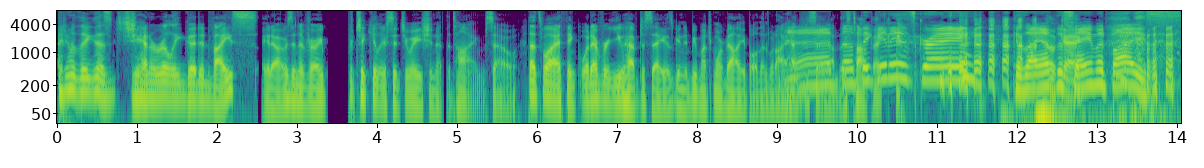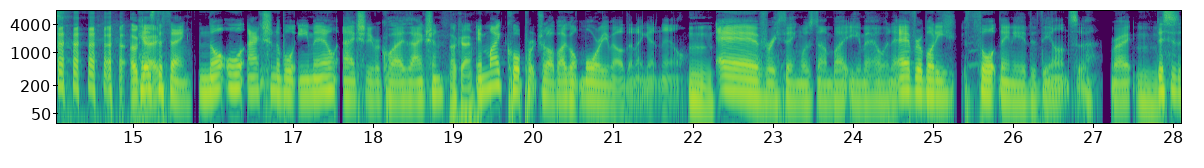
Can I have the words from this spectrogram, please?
I don't think that's generally good advice. You know, I was in a very particular situation at the time. So that's why I think whatever you have to say is going to be much more valuable than what I had to say I on this topic. I don't topic. think it is, Grey. Because I have the same advice. okay. Here's the thing not all actionable email actually requires action. okay. In my corporate job, I got more email than I get now. Mm. Everything was done by email, and everybody thought they needed the answer. Right. Mhm. This is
